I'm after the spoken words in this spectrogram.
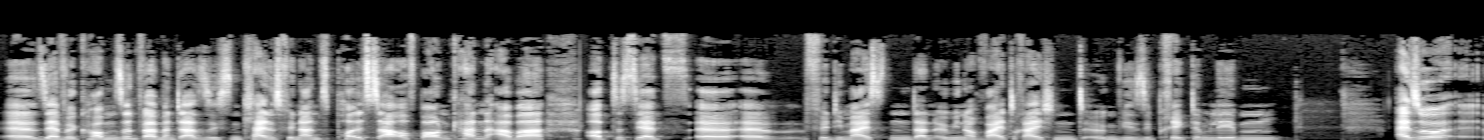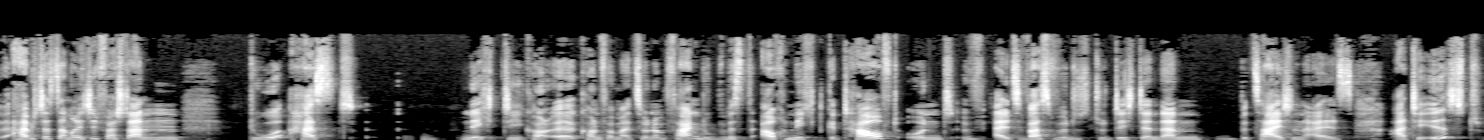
äh, sehr willkommen sind, weil man da sich ein kleines Finanzpolster aufbauen kann. Aber ob das jetzt äh, äh, für die meisten dann irgendwie noch weitreichend irgendwie sie prägt im Leben, also äh, habe ich das dann richtig verstanden? Du hast nicht die Kon äh, Konfirmation empfangen, du bist auch nicht getauft und als was würdest du dich denn dann bezeichnen als Atheist?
